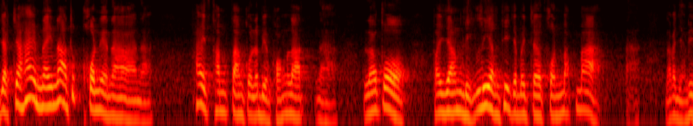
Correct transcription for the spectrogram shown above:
อยากจะให้ในหน้าทุกคนเนี่ยนะนะให้ทำตามกฎระเบียบของรัฐนะแล้วก็พยายามหลีกเลี่ยงที่จะไปเจอคนมากๆนะแล้วก็อย่างที่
